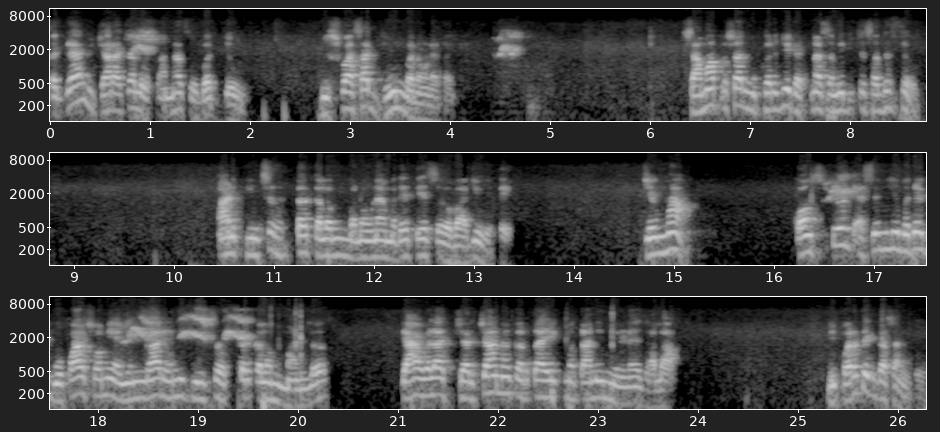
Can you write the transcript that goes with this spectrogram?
सगळ्या विचाराच्या लोकांना सोबत घेऊन विश्वासात घेऊन बनवण्यात आली. श्यामाप्रसाद मुखर्जी घटना समितीचे सदस्य होते. आणि तीनशे सत्तर कलम बनवण्यामध्ये ते सहभागी होते. जेव्हा कॉन्स्टिट्युएंट असेंब्लीमध्ये गोपाळ स्वामी अय्यंगार यांनी तीनशे सत्तर कलम मांडलं त्यावेळा चर्चा न करता एकमताने निर्णय झाला. मी परत एकदा सांगतो.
